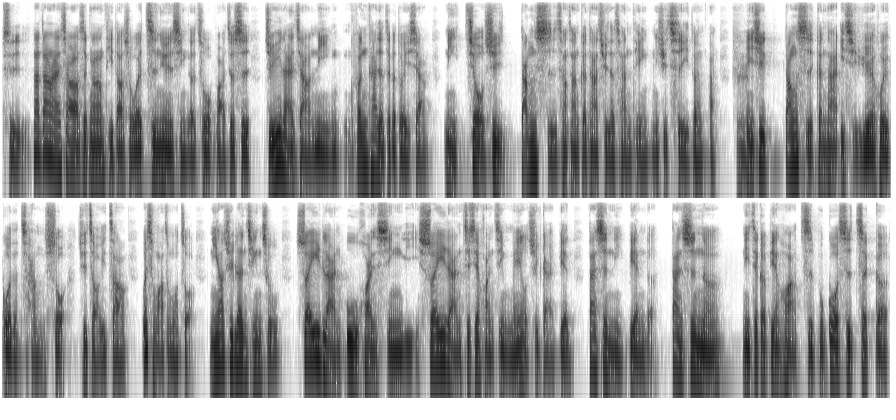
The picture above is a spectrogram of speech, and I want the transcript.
是，那当然，小老师刚刚提到所谓自虐型的做法，就是举例来讲，你分开的这个对象，你就去。当时常常跟他去的餐厅，你去吃一顿饭，你去当时跟他一起约会过的场所去走一遭。为什么要这么做？你要去认清楚，虽然物换星移，虽然这些环境没有去改变，但是你变了。但是呢？你这个变化只不过是这个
